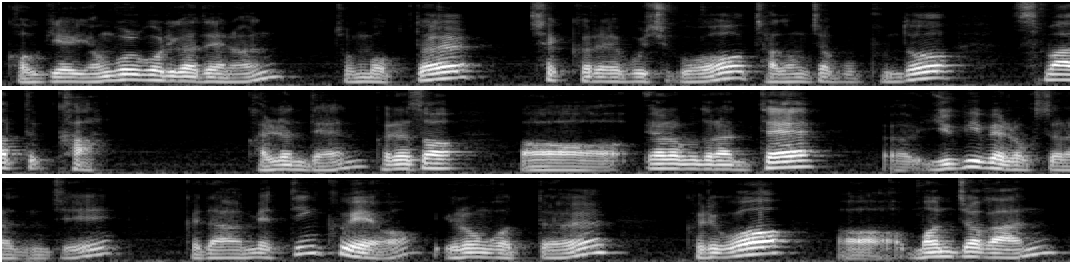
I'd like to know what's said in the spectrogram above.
거기에 연골고리가 되는 종목들 체크를 해보시고 자동차 부품도 스마트카 관련된 그래서 어, 여러분들한테 어, 유비벨록스라든지 그 다음에 띵크웨어 이런 것들 그리고 어, 먼저 간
